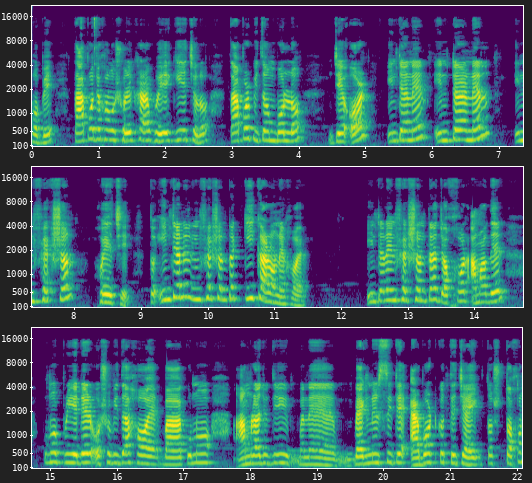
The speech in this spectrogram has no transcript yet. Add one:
হবে, তারপর যখন ওর শরীর খারাপ হয়ে গিয়েছিল, তারপর প্রীতম বলল যে ওর ইন্টারনেল ইন্টারনাল ইনফেকশন হয়েছে। তো ইন্টারনাল ইনফেকশনটা কি কারণে হয়? ইন্টারনাল ইনফেকশনটা যখন আমাদের কোনো পিরিয়ডের অসুবিধা হয় বা কোনো আমরা যদি মানে প্রেগনেন্সিতে অ্যাভয়েড করতে চাই, তো তখন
